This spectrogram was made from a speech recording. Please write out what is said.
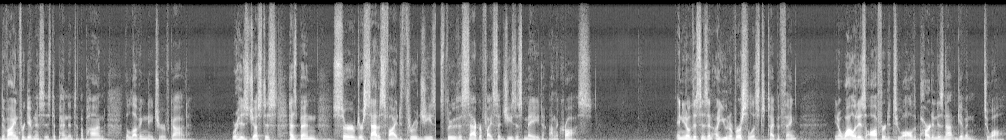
Divine forgiveness is dependent upon the loving nature of God, where his justice has been served or satisfied through Jesus, through the sacrifice that Jesus made on the cross. And you know, this isn't a universalist type of thing. You know, while it is offered to all, the pardon is not given to all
